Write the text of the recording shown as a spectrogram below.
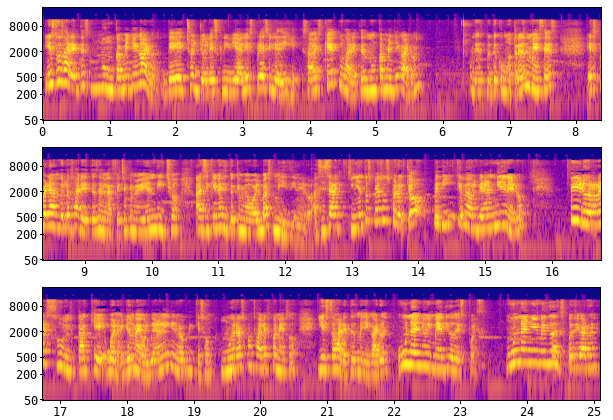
Y estos aretes nunca me llegaron. De hecho, yo le escribí a AliExpress y le dije, ¿sabes qué? Tus aretes nunca me llegaron. Después de como tres meses esperando los aretes en la fecha que me habían dicho. Así que necesito que me vuelvas mi dinero. Así sean 500 pesos, pero yo pedí que me volvieran mi dinero. Pero resulta que, bueno, ellos me devolvieron el dinero porque son muy responsables con eso. Y estos aretes me llegaron un año y medio después. Un año y medio después llegaron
